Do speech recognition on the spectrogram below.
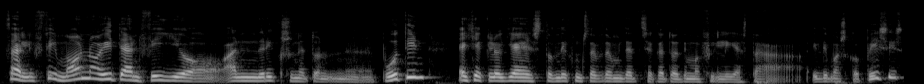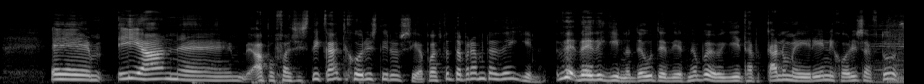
θα ληφθεί μόνο είτε αν φύγει, ο, αν ρίξουν τον ε, Πούτιν, έχει εκλογές, τον δείχνουν στο 70% δημοφιλία στα οι δημοσκοπήσεις, ε, ή αν ε, αποφασιστεί κάτι χωρίς τη Ρωσία. Που αυτά τα πράγματα δεν γίνονται. Δεν, δεν γίνονται ούτε διεθνή. Θα κάνουμε ειρήνη χωρίς αυτούς;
